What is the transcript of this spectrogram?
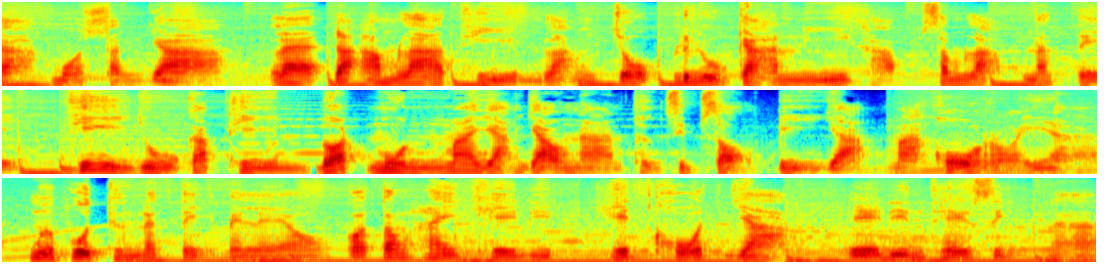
จากหมดสัญญา และจะอำลาทีมหลังจบฤดูกาลนี้ครับสำหรับนักเตะที่อยู่กับทีมดอทมุนมาอย่างยาวนานถึง 12 ปีอย่างมาโครอยนะเมื่อพูดถึงนักเตะไปแล้วก็ต้องให้เครดิตเฮดโค้ชอย่างเอดินเทสิตนะฮะ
